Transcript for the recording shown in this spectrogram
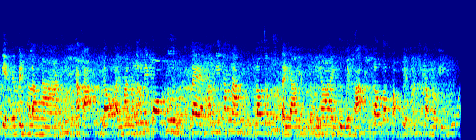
เปลี่ยนไปเป็นพลังงานนะคะ แล้วไขมันมันก็จะไม่พอกขึ้น แต่ทั้งนี้ทั้งนั้นเราจะพึ่งแต่ยาอย่างเดียวไม่ได้ถูกไหมคะ เราต้องปรับเปลี่ยนพฤติกรรมเราเองด้วย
